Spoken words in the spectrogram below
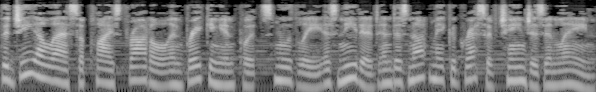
The GLS applies throttle and braking input smoothly as needed and does not make aggressive changes in lane.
